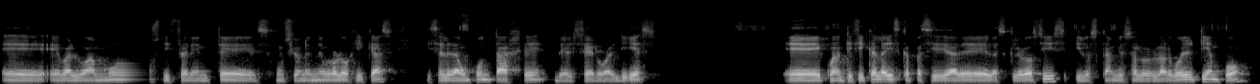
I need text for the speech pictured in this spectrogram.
eh, evaluamos diferentes funciones neurológicas y se le da un puntaje del 0 al 10. Eh, cuantifica la discapacidad de la esclerosis y los cambios a lo largo del tiempo,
